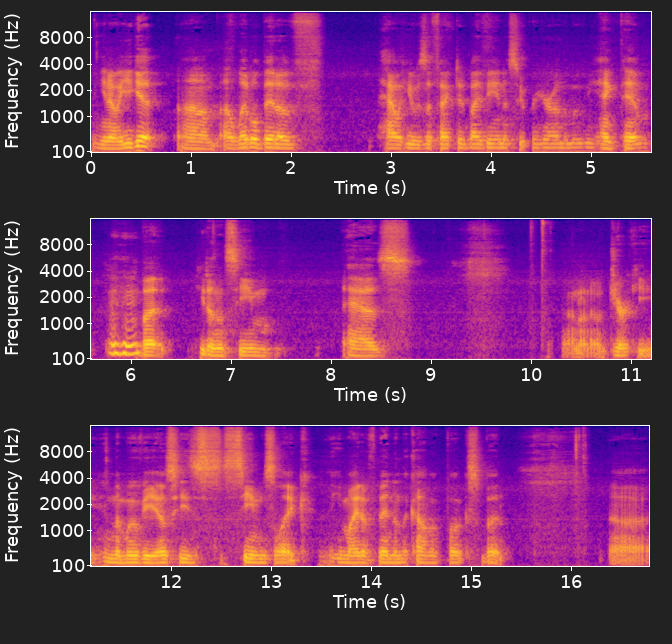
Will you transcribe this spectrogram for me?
You know, you get um, a little bit of how he was affected by being a superhero in the movie, Hank Pym, but he doesn't seem as I don't know jerky in the movie as he seems like he might have been in the comic books. But uh,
